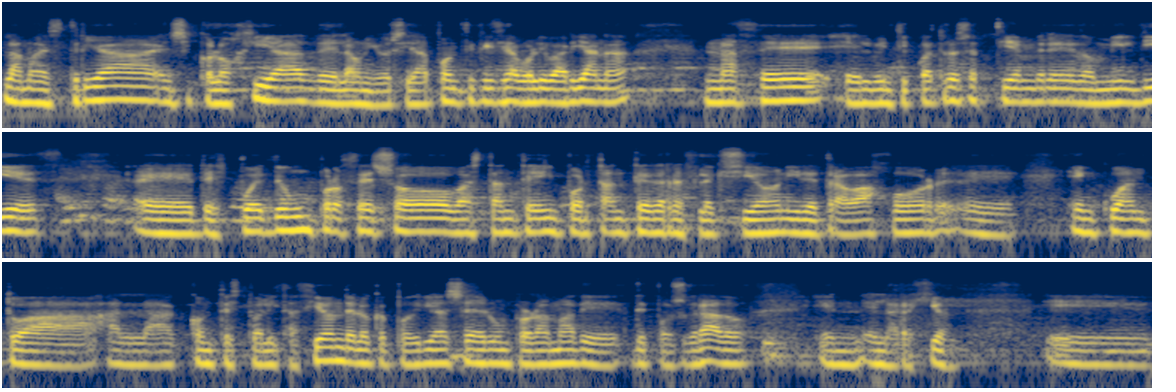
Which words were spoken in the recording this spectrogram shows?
La maestría en psicología de la Universidad Pontificia Bolivariana nace el 24 de septiembre de 2010 eh, después de un proceso bastante importante de reflexión y de trabajo eh, en cuanto a, la contextualización de lo que podría ser un programa de, posgrado en la región. Eh,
